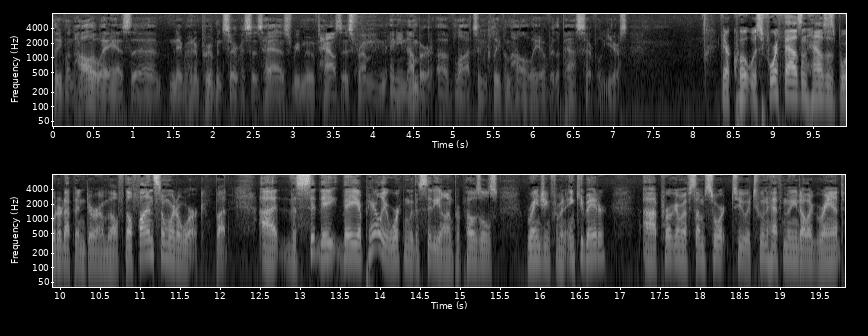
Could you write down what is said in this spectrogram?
Cleveland Holloway, as the Neighborhood Improvement Services has removed houses from any number of lots in Cleveland Holloway over the past several years. Their quote was 4,000 houses boarded up in Durham. They'll, they'll find somewhere to work. But uh, the ci- they, they apparently are working with the city on proposals ranging from an incubator uh, program of some sort to a $2.5 million grant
